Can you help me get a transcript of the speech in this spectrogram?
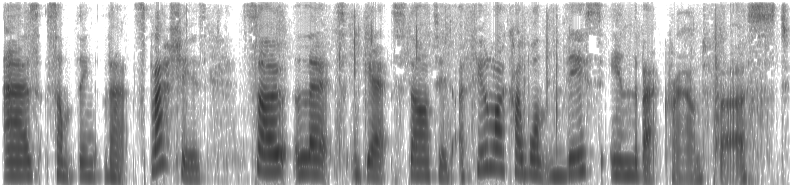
as something that splashes. So let's get started. I feel like I want this in the background first.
